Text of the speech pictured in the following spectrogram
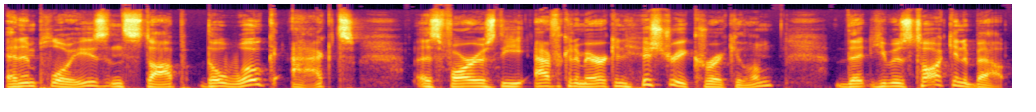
and employees and stop the woke act as far as the African American history curriculum that he was talking about.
